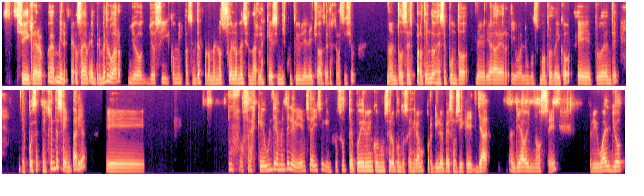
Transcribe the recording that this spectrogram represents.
Sí, claro. Eh, mire, o sea, en primer lugar, yo, yo sí con mis pacientes por lo menos suelo mencionarles que es indiscutible el hecho de hacer ejercicio. ¿no? Entonces, partiendo de ese punto, debería haber igual un consumo proteico eh, prudente. Después, en gente sedentaria, eh, o sea, es que últimamente la evidencia dice que incluso te puede ir bien con un 0.6 gramos por kilo de peso, así que ya al día de hoy no sé, pero igual yo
